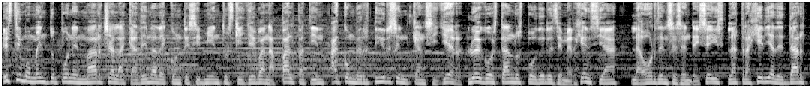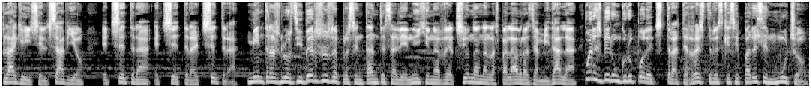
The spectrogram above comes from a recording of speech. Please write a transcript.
Este momento pone en marcha la cadena de acontecimientos que llevan a Palpatine a convertirse en canciller. Luego están los poderes de emergencia, la Orden 66, la tragedia de Darth Plagueis el Sabio, etcétera, etcétera, etcétera. Mientras los diversos representantes alienígenas alienígenas reaccionan a las palabras de Amidala, puedes ver un grupo de extraterrestres que se parecen mucho,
